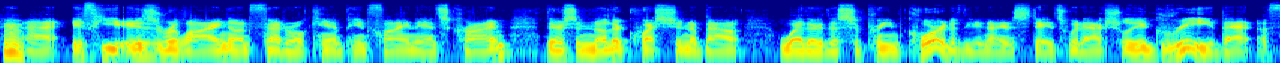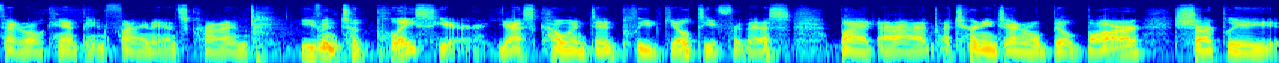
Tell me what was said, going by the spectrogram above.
Hmm. Uh, if he is relying on federal campaign finance crime, there's another question about whether the Supreme Court of the United States would actually agree that a federal campaign finance crime even took place here. Yes, Cohen did plead guilty for this, but uh, Attorney General Bill Barr sharply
